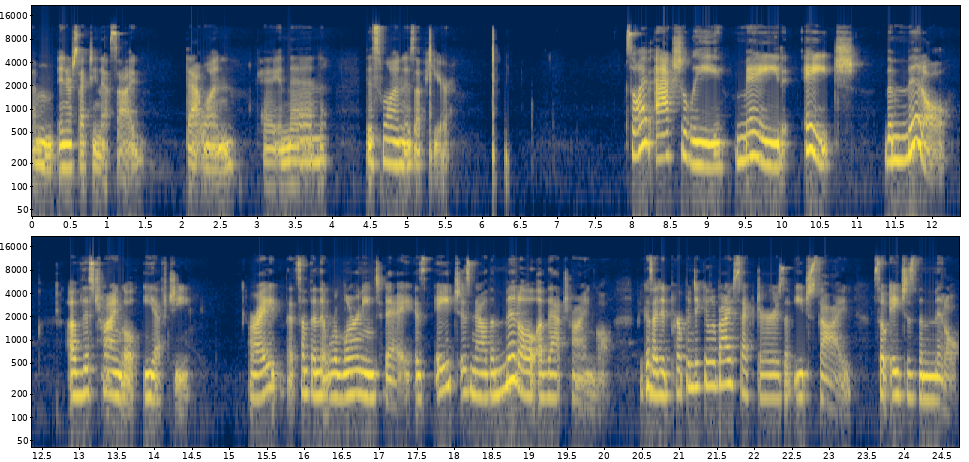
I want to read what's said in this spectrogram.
I'm intersecting that side. That one, okay, and then this one is up here. So I've actually made H the middle of this triangle EFG. All right, that's something that we're learning today is H is now the middle of that triangle because I did perpendicular bisectors of each side. So H is the middle.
